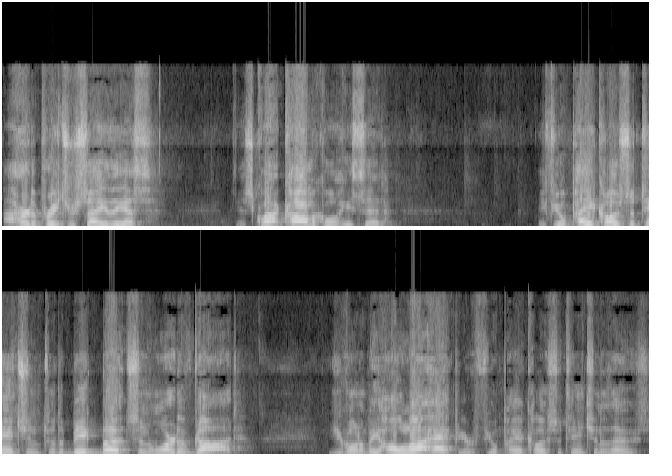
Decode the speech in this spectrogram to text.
I heard a preacher say this. It's quite comical. He said, If you'll pay close attention to the big buts in the Word of God, you're going to be a whole lot happier if you'll pay a close attention to those.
